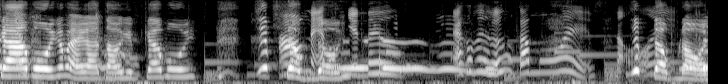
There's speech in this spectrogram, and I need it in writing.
ca bui các bạn à tội nghiệp ca bui giúp đồng này em đội. không nhìn theo Em không thấy hướng của xin lỗi. giúp đồng đội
